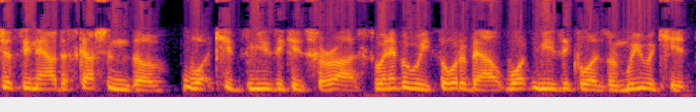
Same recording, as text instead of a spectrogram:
just in our discussions of what kids' music is for us, whenever we thought about what music was when we were kids,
